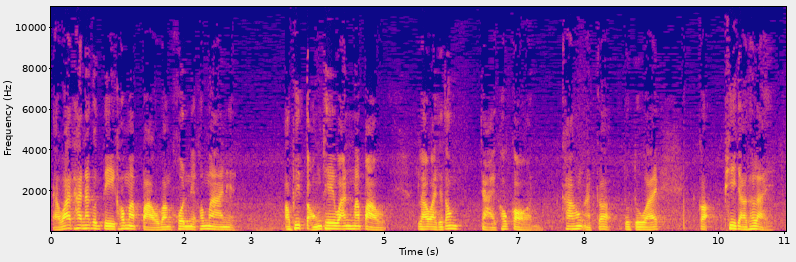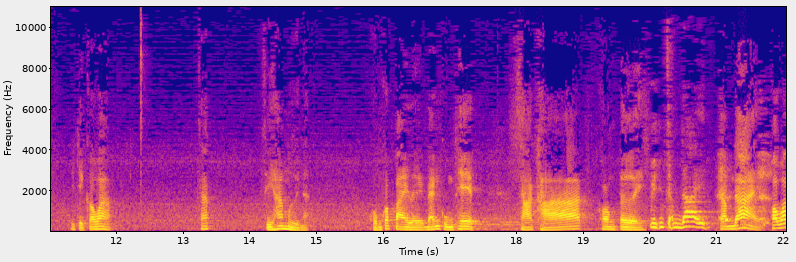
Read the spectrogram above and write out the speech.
แต่ว่าถ้านักดนตรีเขามาเป่าบางคนเนี่ยเขามาเนี่ย เอาพี่ต๋องเทวันมาเป่า เราอาจจะต้องจ่ายเขาก่อน ค่าห้องอัดก็ตัวตัวๆไว้ ก็พี่จะเอาเท่าไหร่พี่จิกก็ว่า สักสี่ห้าหมื่นอะ ผมก็ไปเลยแบงก์กรุงเทพ สาขาคลองเตยจำได้จำได้ เพราะว่า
